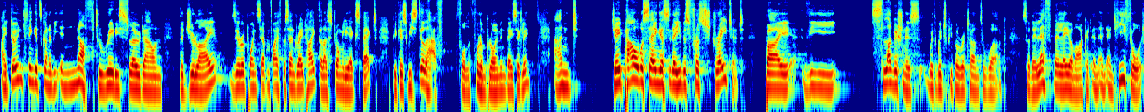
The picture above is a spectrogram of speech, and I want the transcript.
I don't think it's going to be enough to really slow down the July 0.75% rate hike that I strongly expect because we still have full full employment basically. And Jay Powell was saying yesterday he was frustrated by the sluggishness with which people return to work. So they left the labor market, and, and, and he thought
